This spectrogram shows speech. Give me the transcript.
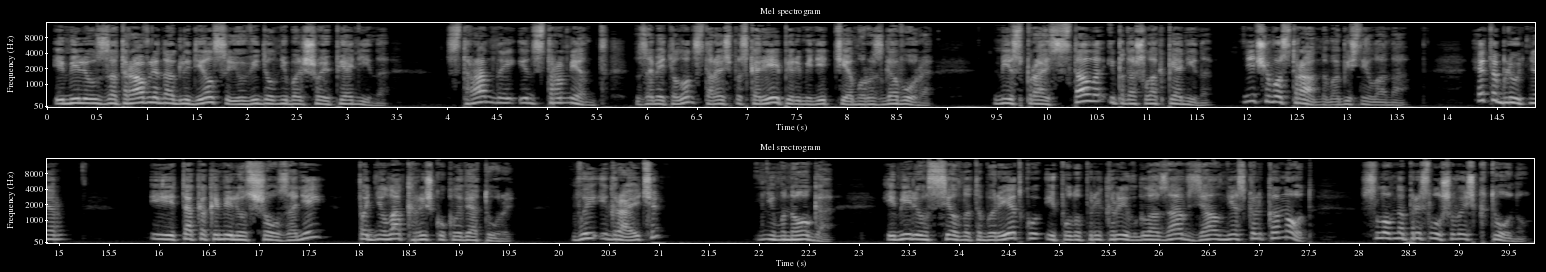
Эмилиус затравленно огляделся и увидел небольшое пианино. «Странный инструмент», — заметил он, стараясь поскорее переменить тему разговора. Мисс Прайс встала и подошла к пианино. «Ничего странного», — объяснила она. «Это блютнер». И, так как Эмилиус шел за ней, подняла крышку клавиатуры. «Вы играете?» «Немного». Эмилиус сел на табуретку и, полуприкрыв глаза, взял несколько нот, словно прислушиваясь к тону.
